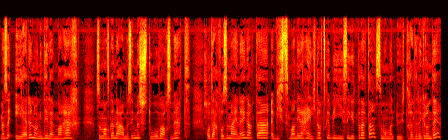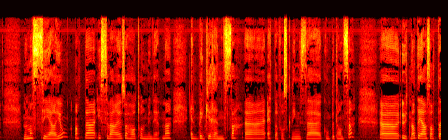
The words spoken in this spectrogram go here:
Men så er det noen dilemmaer her som man skal nærme seg med stor varsomhet. Og derfor så mener jeg at eh, hvis man i det hele tatt skal begi seg ut på dette, så må man utrede det grundig. Men man ser jo at i Sverige så har tollmyndighetene en begrensa etterforskningskompetanse. Uten at det har satt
